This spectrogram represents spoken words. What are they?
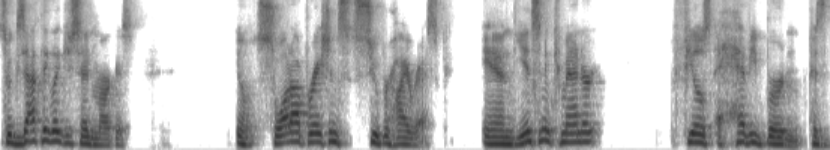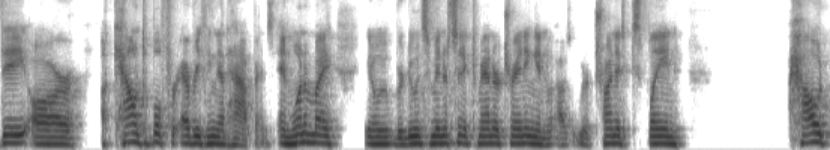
So exactly like you said, Marcus, you know, SWAT operations super high risk, and the incident commander feels a heavy burden because they are accountable for everything that happens. And one of my, you know, we're doing some incident commander training and was, we're trying to explain how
